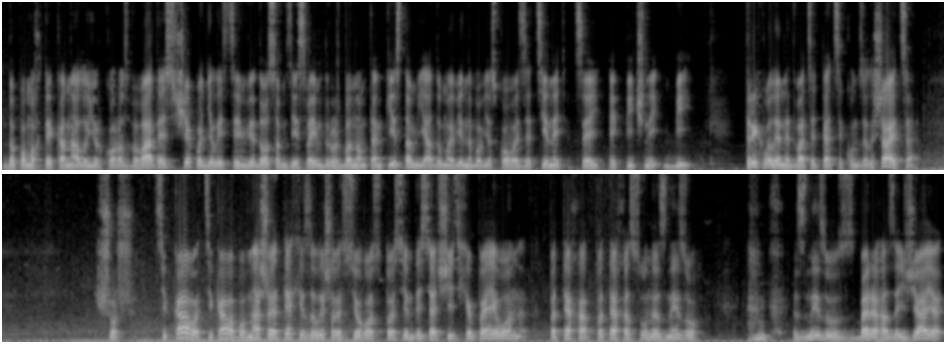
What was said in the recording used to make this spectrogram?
допомогти каналу Юрко розвиватись, ще поділись цим відосом зі своїм дружбаном танкістом. Я думаю, він обов'язково зацінить цей епічний бій. 3 хвилини 25 секунд залишається. Що ж, цікаво, цікаво, бо в нашої техі залишилось всього 176 хп, і он ПТХ, ПТХ суне знизу. Знизу з берега заїжджає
